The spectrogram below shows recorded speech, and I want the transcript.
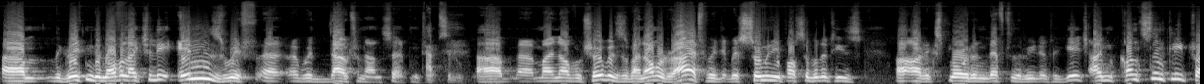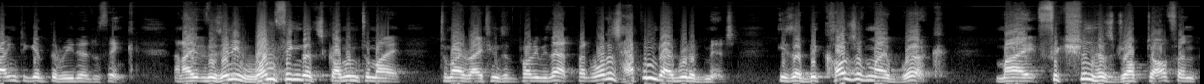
Um, the Great Indian Novel actually ends with uh, with doubt and uncertainty. Absolutely. Uh, uh, my novel Showbiz is my novel Riot, where, where so many possibilities are explored and left to the reader to gauge. I'm constantly trying to get the reader to think. And I, if there's any one thing that's common to my to my writings, it'll probably be that. But what has happened, I would admit, is that because of my work, my fiction has dropped off, and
